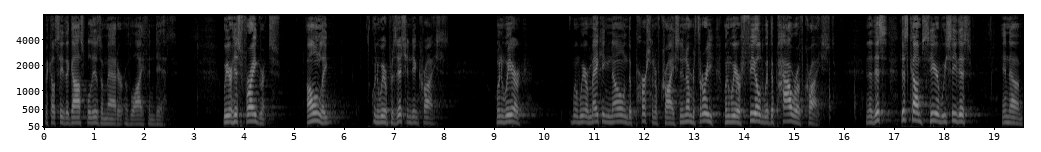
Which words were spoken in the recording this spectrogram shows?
Because, see, the gospel is a matter of life and death. We are His fragrance only when we are positioned in Christ, when we are, when we are making known the person of Christ. And number three, when we are filled with the power of Christ. And this, this comes here, we see this in um,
